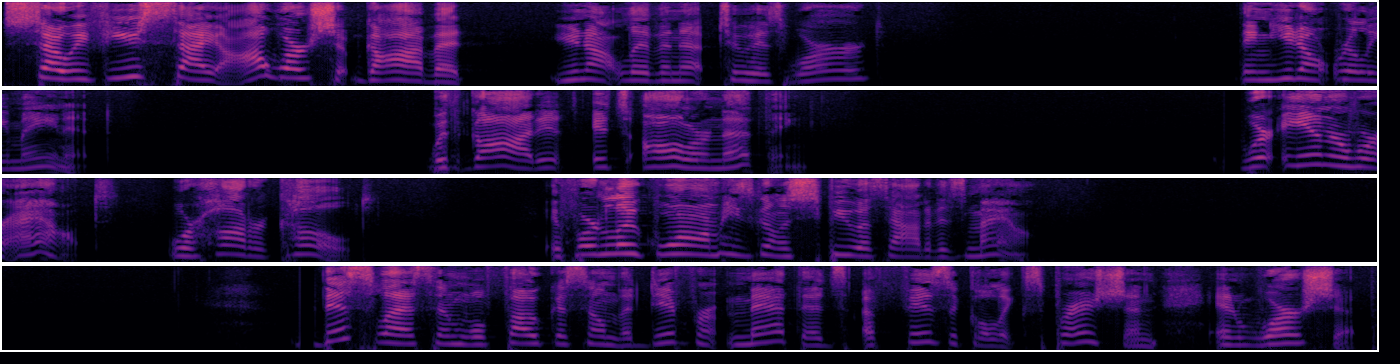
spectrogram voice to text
So if you say, I worship God, but you're not living up to His Word, then you don't really mean it. With God, it, it's all or nothing. We're in or we're out. We're hot or cold. If we're lukewarm, He's going to spew us out of His mouth. This lesson will focus on the different methods of physical expression in worship.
